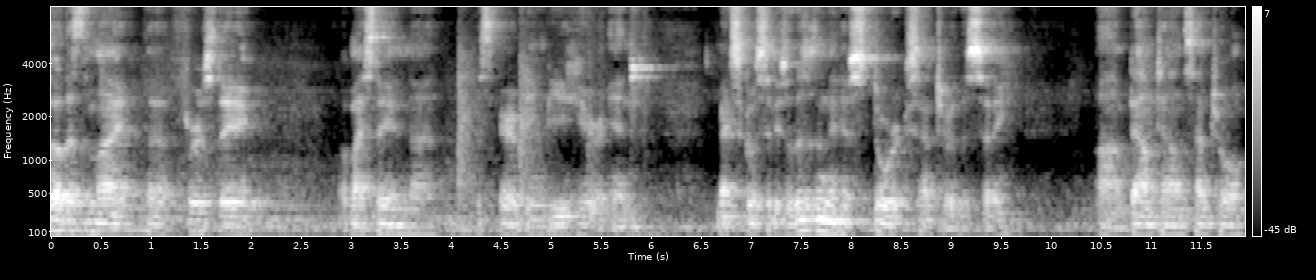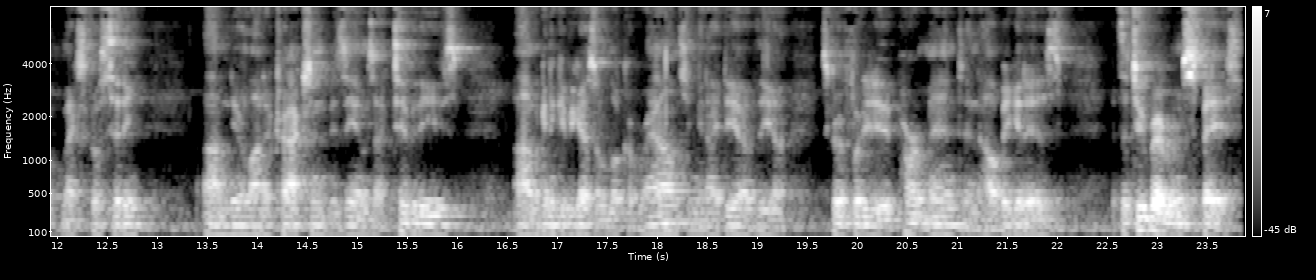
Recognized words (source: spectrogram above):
So this is my the first day of my stay in uh, this Airbnb here in Mexico City. So this is in the historic center of the city, um, downtown central Mexico City, um, near a lot of attractions, museums, activities. Um, I'm going to give you guys a look around so you can get an idea of the uh, square footage of the apartment and how big it is. It's a two bedroom space,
